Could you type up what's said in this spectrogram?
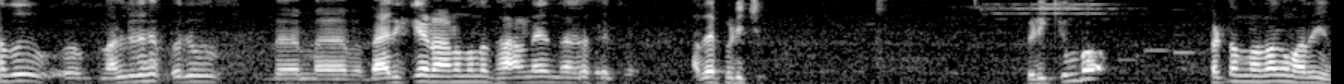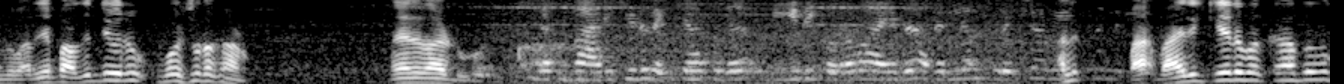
അത് നല്ലൊരു ഒരു ബാരിക്കേഡ് ആണെന്നുള്ള ധാരണയിൽ നല്ല അതേ പിടിച്ചു. പിടിക്കുമ്പോൾ പെട്ടെന്ന് അതങ്ങ് മറിയുന്നു. മറിഞ്ഞപ്പോൾ അതിന്റെ ഒരു കൂടെ കാണും. നേരതായിട്ട് പോയി. അല്ല, ബാരിക്കേഡ് വെക്കാത്തത്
